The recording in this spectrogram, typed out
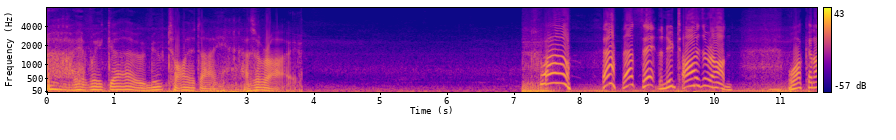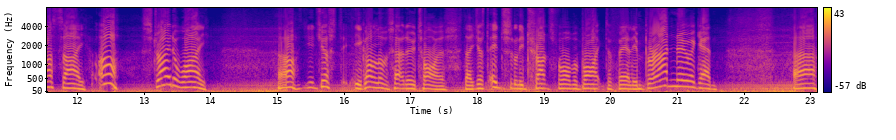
Oh, here we go, new tyre day has arrived. Wow! That's it, the new tyres are on. What can I say? Oh, straight away. Oh, you just, you gotta love a set of new tyres. They just instantly transform a bike to feeling brand new again. Uh,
